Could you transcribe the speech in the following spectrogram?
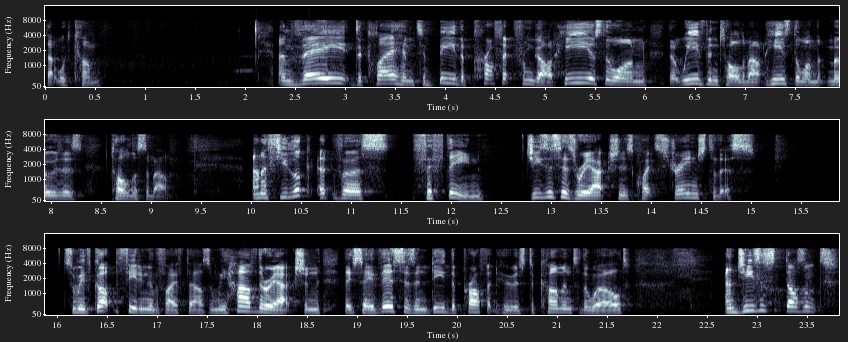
that would come. And they declare him to be the prophet from God. He is the one that we've been told about, he's the one that Moses told us about. And if you look at verse 15, Jesus' reaction is quite strange to this. So we've got the feeding of the 5,000. We have the reaction. They say, This is indeed the prophet who is to come into the world. And Jesus doesn't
